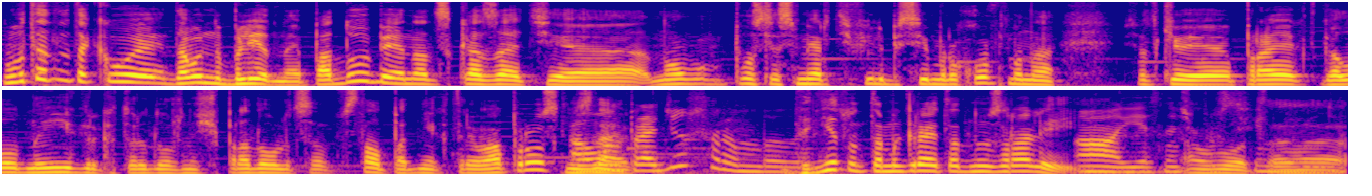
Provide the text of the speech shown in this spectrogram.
Ну, вот это такое довольно бледное подобие, надо сказать. Но после смерти Филиппа Сеймура Хоффмана все-таки проект «Голодные игры», который должен еще продолжиться, встал под некоторый вопрос. Не а знаю. он продюсером был? Да нет, он там играет одну из ролей. А, я, значит, Вот, э,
